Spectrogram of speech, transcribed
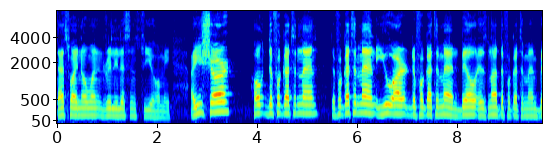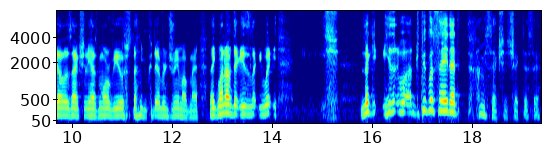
That's why no one really listens to you, homie." Are you sure, the forgotten man? The forgotten man, you are the forgotten man. Bill is not the forgotten man. Bill is actually has more views than you could ever dream of, man. Like one of the is look. He's, people say that. Let me actually check this here.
